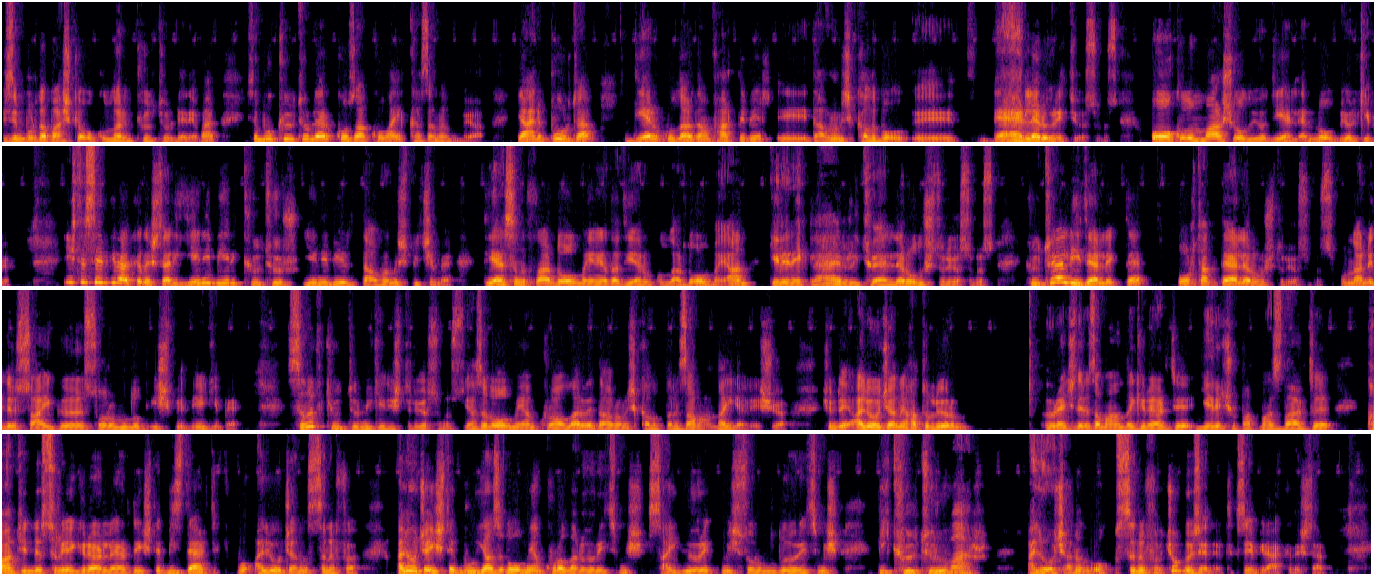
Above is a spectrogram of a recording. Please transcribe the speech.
Bizim burada başka okulların kültürleri var. İşte bu kültürler koza kolay kazanılmıyor. Yani burada diğer okullardan farklı bir e, davranış kalıbı, e, değerler öğretiyorsunuz. O okulun marşı oluyor, diğerlerinin olmuyor gibi. İşte sevgili arkadaşlar yeni bir kültür, yeni bir davranış biçimi, diğer sınıflarda olmayan ya da diğer okullarda olmayan gelenekler, ritüeller oluşturuyorsunuz. Kültürel liderlikte ortak değerler oluşturuyorsunuz. Bunlar nedir? Saygı, sorumluluk, işbirliği gibi. Sınıf kültürünü geliştiriyorsunuz. Yazılı olmayan kurallar ve davranış kalıpları zamanla yerleşiyor. Şimdi Ali Hoca'nı hatırlıyorum. Öğrencileri zamanında girerdi, yere çöp atmazlardı, kantinde sıraya girerlerdi. İşte biz derdik bu Ali Hoca'nın sınıfı. Ali Hoca işte bu yazılı olmayan kuralları öğretmiş, saygı öğretmiş, sorumluluğu öğretmiş. Bir kültürü var. Ali Hoca'nın o sınıfı çok özenirdik sevgili arkadaşlar.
